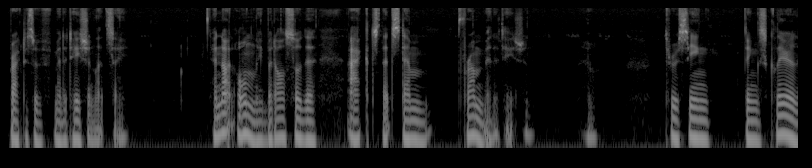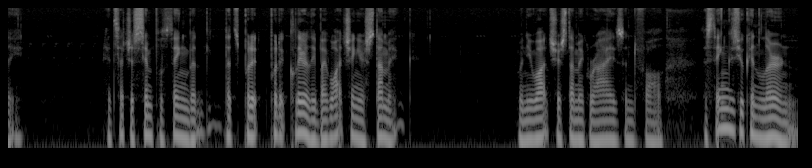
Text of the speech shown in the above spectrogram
practice of meditation, let's say. And not only, but also the acts that stem from meditation. You know, through seeing things clearly. It's such a simple thing, but let's put it put it clearly by watching your stomach. When you watch your stomach rise and fall, the things you can learn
